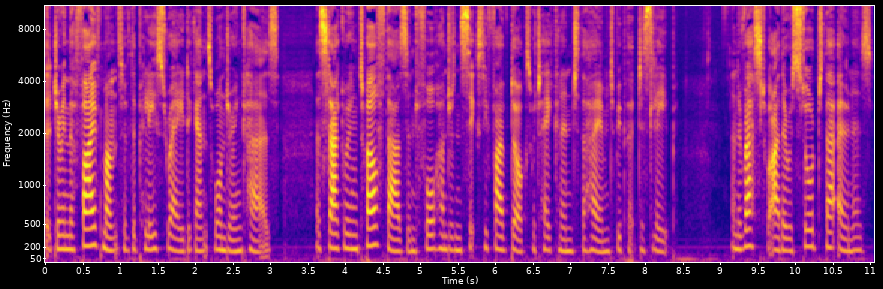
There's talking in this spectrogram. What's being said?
that during the five months of the police raid against wandering curs, a staggering 12,465 dogs were taken into the home to be put to sleep, and the rest were either restored to their owners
